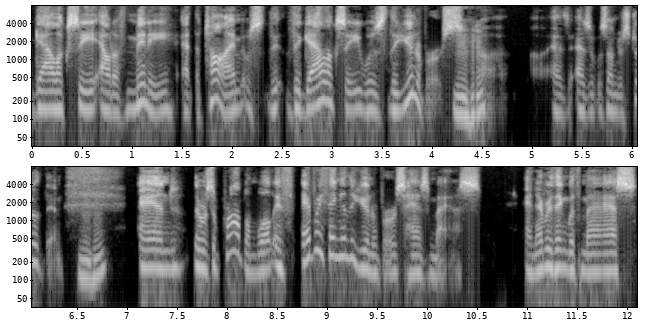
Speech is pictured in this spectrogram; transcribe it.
galaxy out of many at the time. It was the, the galaxy was the universe Mhm. uh, as, as it was understood then. Mhm. And there was a problem. Well, if everything in the universe has mass, and everything with mass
